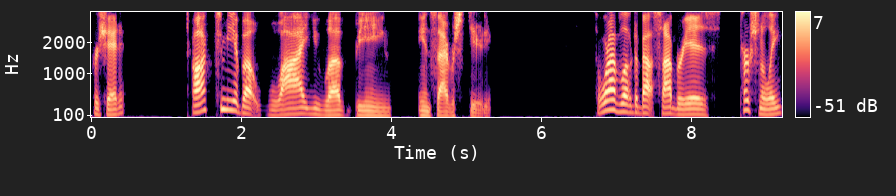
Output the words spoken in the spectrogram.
Appreciate it. Talk to me about why you love being in cybersecurity. So what I've loved about cyber is personally,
